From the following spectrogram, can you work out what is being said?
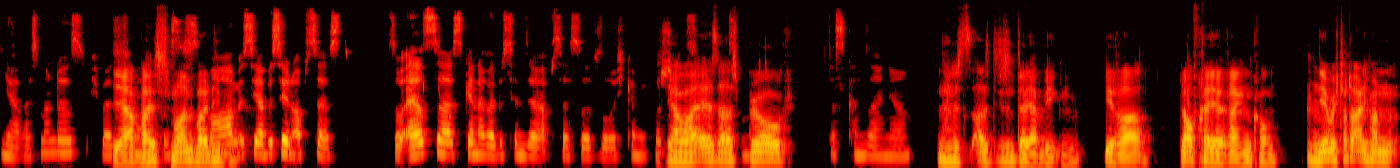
Ja, weiß man das? Ich weiß Ja, es nicht. weiß Das man, weil die- Mom ist ja ein bisschen obsessed. So, Elsa ist generell ein bisschen sehr obsessive, so ich kann mir vorstellen. Ja, aber Elsa das ist broke. Das kann sein, ja. Das, also die sind da ja wegen ihrer Laufkarriere reingekommen. Nee, aber ich dachte eigentlich, man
